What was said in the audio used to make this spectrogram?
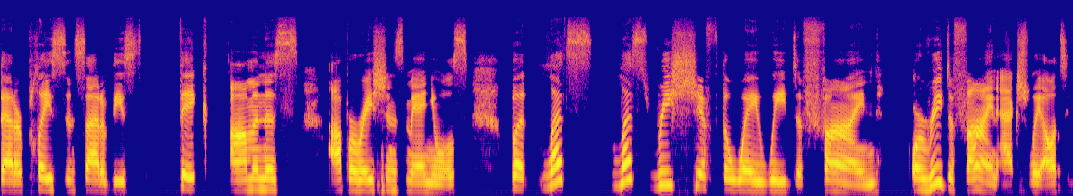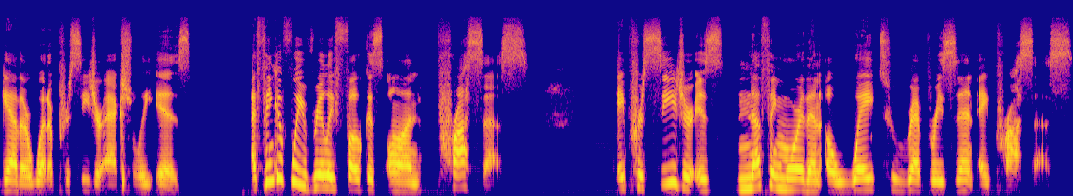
that are placed inside of these thick ominous operations manuals. But let's let's reshift the way we define or redefine actually altogether what a procedure actually is. I think if we really focus on process, a procedure is nothing more than a way to represent a process.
